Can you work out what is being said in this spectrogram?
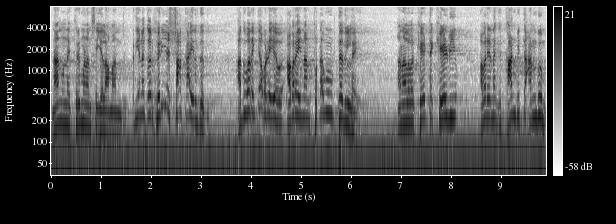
நான் உன்னை திருமணம் செய்யலாமா என்று. அது எனக்கு ஒரு பெரிய ஷாக்கா இருந்தது. அதுவரைக்கும் அவரை அவரை நான் தொடவும் விட்டதில்லை. ஆனால் அவர் கேட்ட கேள்வியும் அவர் எனக்கு காண்பித்த அன்பும்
